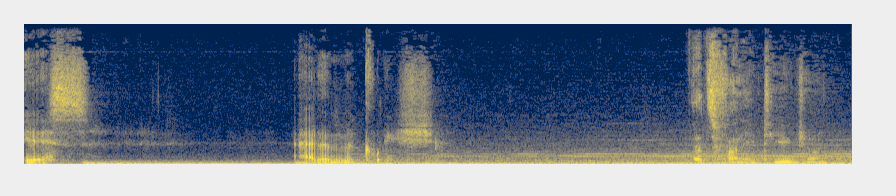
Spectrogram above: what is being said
Yes. Adam McLeish. That's funny to you, John?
